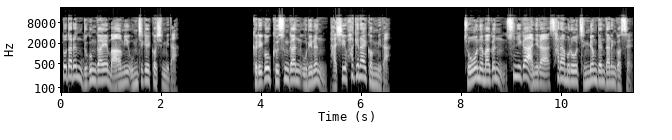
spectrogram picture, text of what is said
또 다른 누군가의 마음이 움직일 것입니다. 그리고 그 순간 우리는 다시 확인할 겁니다. 좋은 음악은 순위가 아니라 사람으로 증명된다는 것을.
